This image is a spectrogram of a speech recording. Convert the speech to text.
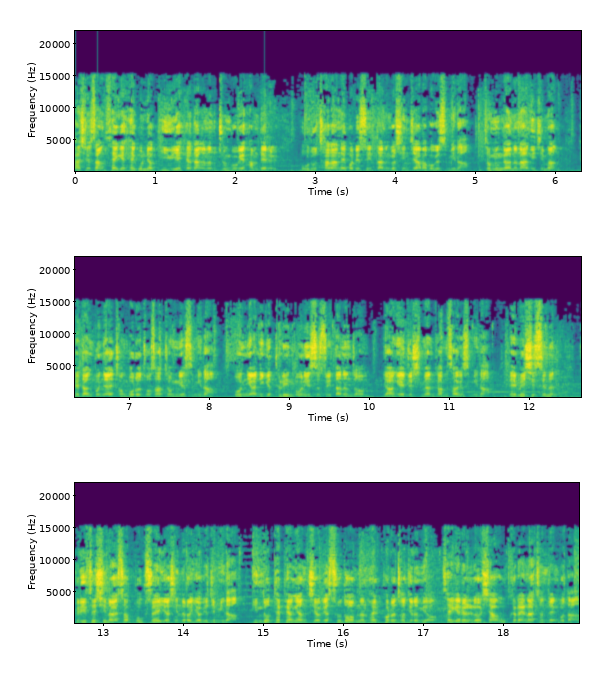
사실상 세계 해군력 2위에 해당하는 중국의 함대를 모두 차단해 버릴 수 있다는 것인지 알아보겠습니다. 전문가는 아니지만 해당 분야의 정보를 조사 정리했습니다. 본의 아니게 틀린 부분이 있을 수 있다는 점 양해해 주시면 감사하겠습니다. 네메시스는 그리스 신화에서 복수의 여신으로 여겨집니다. 인도 태평양 지역에 수도 없는 횡포를 저지르며 세계를 러시아 우크라이나 전쟁보다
